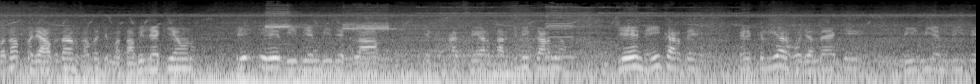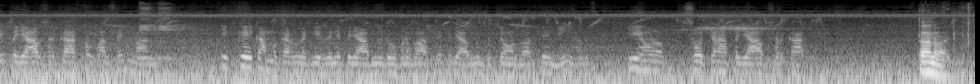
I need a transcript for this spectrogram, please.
ਪਤਾ ਪੰਜਾਬ ਵਿਧਾਨ ਸਭਾ ਵਿੱਚ ਮਤਾ ਵੀ ਲੈ ਕੇ ਆਉਣ ਤੇ ਇਹ ਬੀਬੀਐਮਬੀ ਦੇ ਖਿਲਾਫ ਇੱਕ ਐਫਆਈਆਰ ਦਰਜ ਵੀ ਕਰਨ। ਜੇ ਨਹੀਂ ਕਰਦੇ, ਫਿਰ ਕਲੀਅਰ ਹੋ ਜਾਂਦਾ ਹੈ ਕਿ ਬੀਬੀਐਮਬੀ ਤੇ ਪੰਜਾਬ ਸਰਕਾਰ ਭਗਵੰਤ ਸਿੰਘ ਮਾਨ ਇੱਕੇ ਕੰਮ ਕਰਨ ਲੱਗੇ ਹੋਏ ਨੇ ਪੰਜਾਬ ਨੂੰ ਰੋਕਣ ਵਾਸਤੇ, ਪੰਜਾਬ ਨੂੰ ਬਚਾਉਣ ਵਾਸਤੇ ਨਹੀਂ ਹਨ। ਇਹ ਹੁਣ ਸੋਚਣਾ ਪੰਜਾਬ ਸਰਕਾਰ ਧੰਨਵਾਦ ਜੀ।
